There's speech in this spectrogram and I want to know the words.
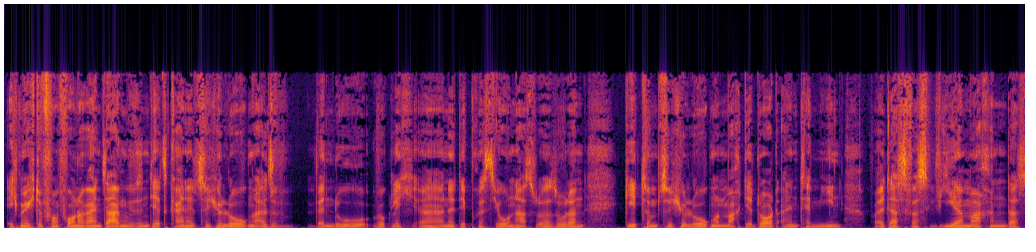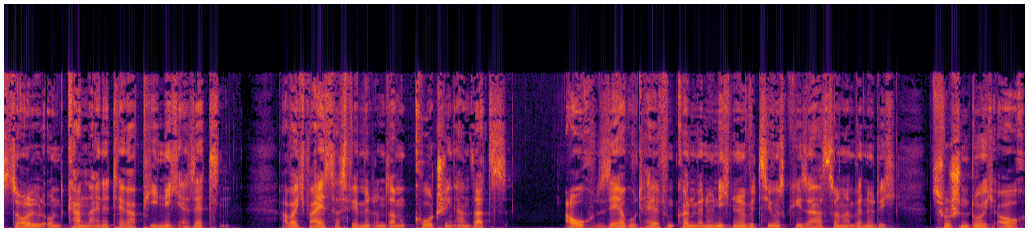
Ich möchte von vornherein sagen, wir sind jetzt keine Psychologen, also wenn du wirklich äh, eine Depression hast oder so, dann geh zum Psychologen und mach dir dort einen Termin, weil das, was wir machen, das soll und kann eine Therapie nicht ersetzen. Aber ich weiß, dass wir mit unserem Coaching-Ansatz auch sehr gut helfen können, wenn du nicht nur eine Beziehungskrise hast, sondern wenn du dich zwischendurch auch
